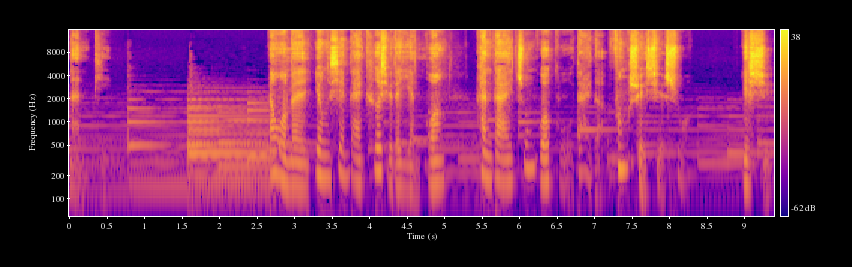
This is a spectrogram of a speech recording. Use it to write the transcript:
难题。当我们用现代科学的眼光看待中国古代的风水学说，也许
